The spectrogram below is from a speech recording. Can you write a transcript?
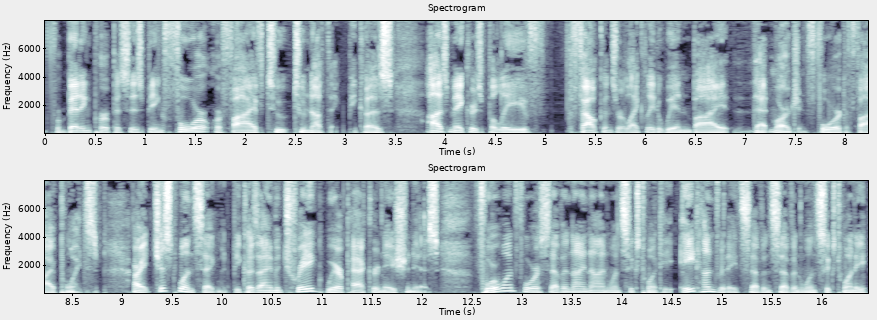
for betting purposes being four or five to, to nothing because odds makers believe the Falcons are likely to win by that margin, four to five points. All right, just one segment because I am intrigued where Packer Nation is. 414 799 1620, 800 877 1620,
